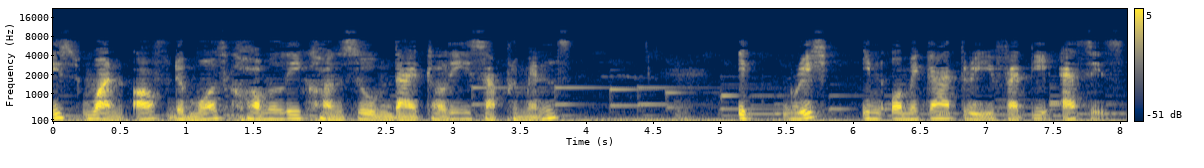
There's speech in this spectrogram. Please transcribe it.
is one of the most commonly consumed dietary supplements. It rich in omega-3 fatty acids,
